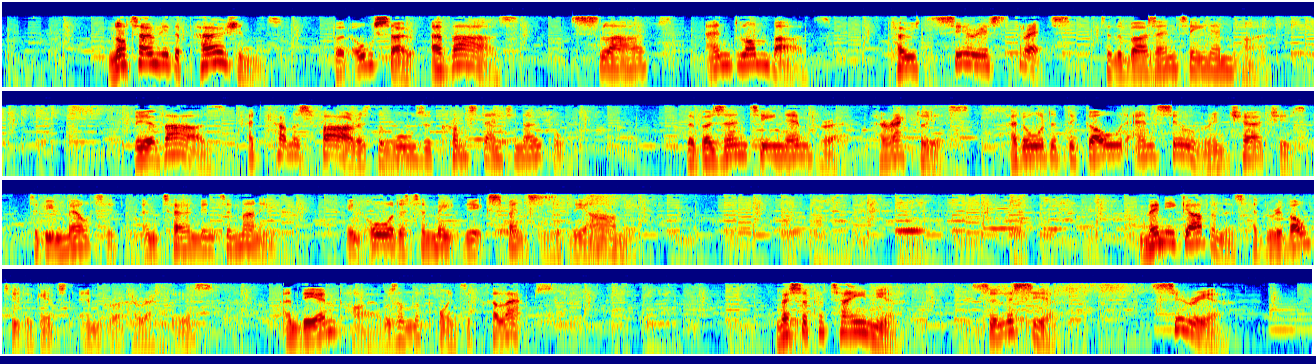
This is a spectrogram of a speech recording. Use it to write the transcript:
Not only the Persians, but also Avars, Slavs and Lombards posed serious threats to the Byzantine Empire. The Avars had come as far as the walls of Constantinople. The Byzantine Emperor Heraclius had ordered the gold and silver in churches to be melted and turned into money in order to meet the expenses of the army. Many governors had revolted against Emperor Heraclius and the empire was on the point of collapse. Mesopotamia, Cilicia, Syria,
